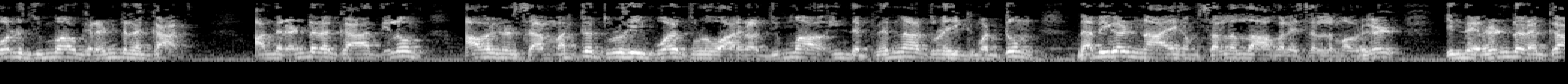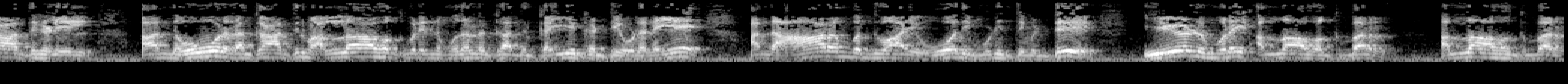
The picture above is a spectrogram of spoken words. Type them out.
போல ஜிம்மாவுக்கு ரெண்டு ரக்காத். அந்த ரெண்டு ரக்காத்திலும் அவர்கள் மற்ற தொழுகை போல தொழுவார்கள். ஜும்மா இந்த பெருநாள் தொழுகைக்கு மட்டும் நபிகள் நாயகம் ஸல்லல்லாஹு அலைஹி வஸல்லம் அவர்கள் இந்த ரெண்டு ரக்காத்துகளில் அந்த ஒவ்வொரு ரக்காத்திலும் அல்லாஹ் அக்பர் என்ற முதல் ரக்காத்தில் கையை கட்டிய உடனேயே அந்த ஆரம்ப துவாயை ஓதி முடித்துவிட்டு ஏழு முறை அல்லாஹ் அக்பர் அல்லாஹ் அக்பர்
